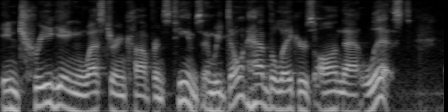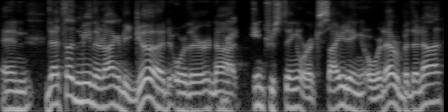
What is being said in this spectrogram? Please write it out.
intriguing Western Conference teams, and we don't have the Lakers on that list. And that doesn't mean they're not going to be good or they're not right. interesting or exciting or whatever, but they're not.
